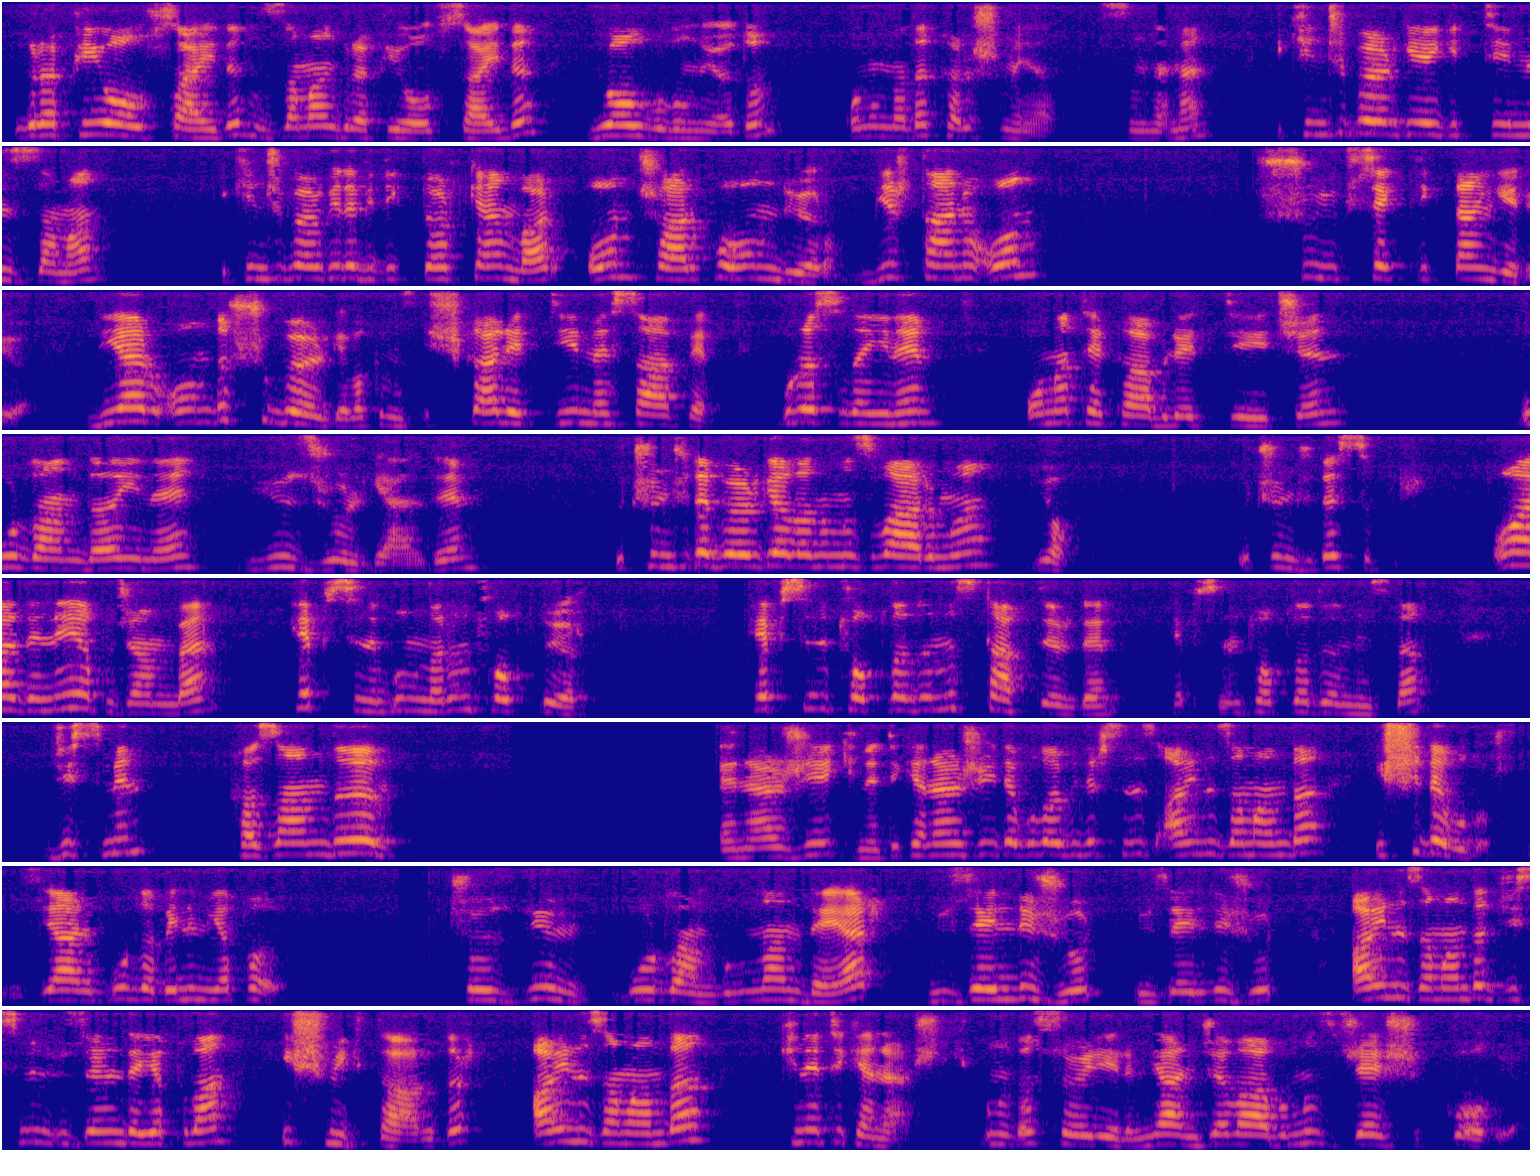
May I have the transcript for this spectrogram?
grafiği olsaydı, hız zaman grafiği olsaydı yol bulunuyordu. Onunla da karışmayasın hemen. İkinci bölgeye gittiğimiz zaman ikinci bölgede bir dikdörtgen var. 10 çarpı 10 diyorum. Bir tane 10 şu yükseklikten geliyor. Diğer 10 da şu bölge. Bakınız işgal ettiği mesafe. Burası da yine 10'a tekabül ettiği için buradan da yine 100 joule geldi. Üçüncüde bölge alanımız var mı? Yok. Üçüncüde sıfır. O halde ne yapacağım ben? Hepsini bunların topluyorum. Hepsini topladığımız takdirde, hepsini topladığımızda cismin kazandığı enerjiyi, kinetik enerjiyi de bulabilirsiniz. Aynı zamanda işi de bulursunuz. Yani burada benim yapı çözdüğüm buradan bulunan değer 150 joule, 150 joule. Aynı zamanda cismin üzerinde yapılan iş miktarıdır. Aynı zamanda kinetik enerjidir. Bunu da söyleyelim. Yani cevabımız C şıkkı oluyor.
